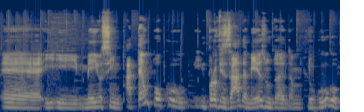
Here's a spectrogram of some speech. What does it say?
é, e, e, meio assim, até um pouco improvisada mesmo do, do, Google,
